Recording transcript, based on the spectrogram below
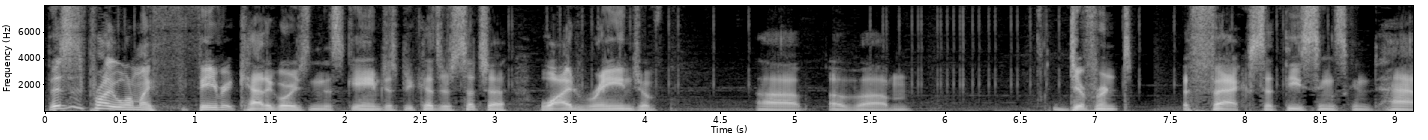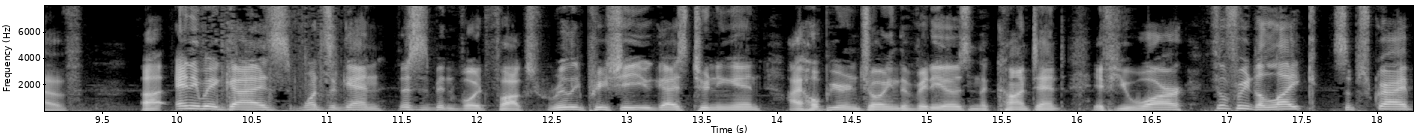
This is probably one of my favorite categories in this game, just because there's such a wide range of, uh, of um, different effects that these things can have. Uh, anyway, guys, once again, this has been Voidfox. Really appreciate you guys tuning in. I hope you're enjoying the videos and the content. If you are, feel free to like, subscribe,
